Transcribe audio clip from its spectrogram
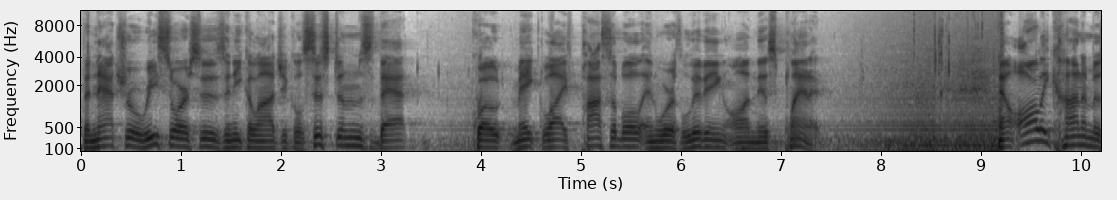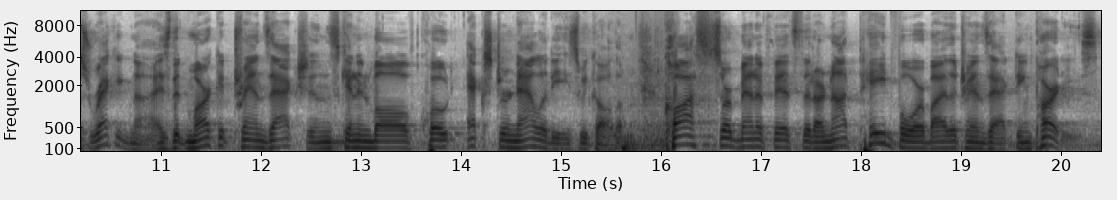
the natural resources and ecological systems that, quote, make life possible and worth living on this planet. Now, all economists recognize that market transactions can involve, quote, externalities, we call them, costs or benefits that are not paid for by the transacting parties.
